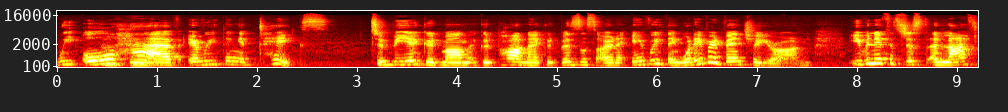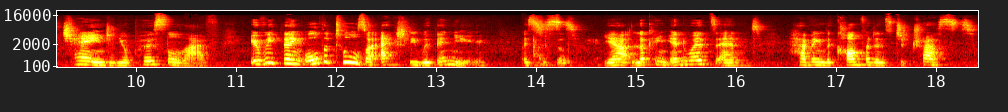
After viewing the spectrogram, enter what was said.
We all Absolutely. have everything it takes to be a good mom, a good partner, a good business owner, everything, whatever adventure you're on, even if it's just a life change in your personal life, everything, all the tools are actually within you. It's just, yeah, looking inwards and having the confidence to trust,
